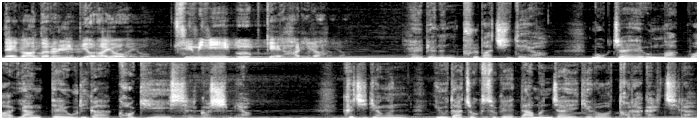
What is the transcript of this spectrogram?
내가 너를 멸하여 주민이 없게 하리라. 해변은 풀밭이 되어 목자의 움막과 양떼 우리가 거기에 있을 것이며 그 지경은 유다 족 속의 남은 자에게로 돌아갈지라.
